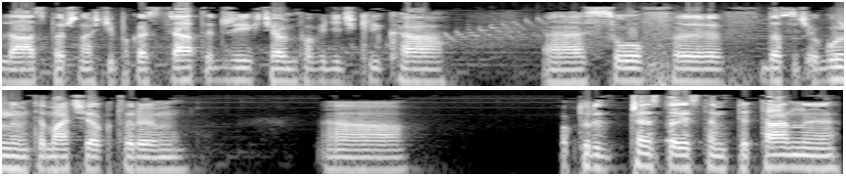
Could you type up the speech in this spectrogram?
dla społeczności Poker Strategy, chciałbym powiedzieć kilka e, słów e, w dosyć ogólnym temacie, o którym e, o który często jestem pytany.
